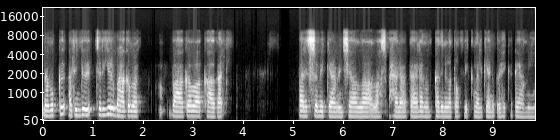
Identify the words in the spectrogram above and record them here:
നമുക്ക് അതിന്റെ ഒരു ചെറിയൊരു ഭാഗമാ ഭാഗവാക്കാകാൻ പരിശ്രമിക്കാം ഇൻഷാ അള്ളാഹ് അള്ളാഹു സുബ്ഹാനഹു താല നമുക്ക് അതിനുള്ള തോഫിക്ക് നൽകി അനുഗ്രഹിക്കട്ടെ. ആമീൻ.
